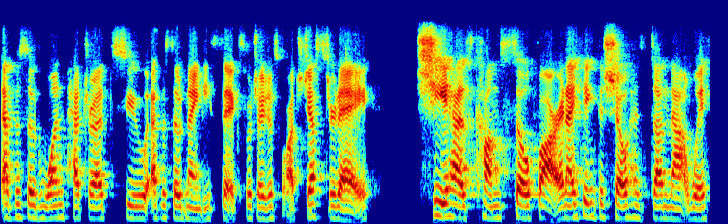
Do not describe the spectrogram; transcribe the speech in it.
episode 1 Petra to episode 96 which I just watched yesterday she has come so far. And I think the show has done that with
